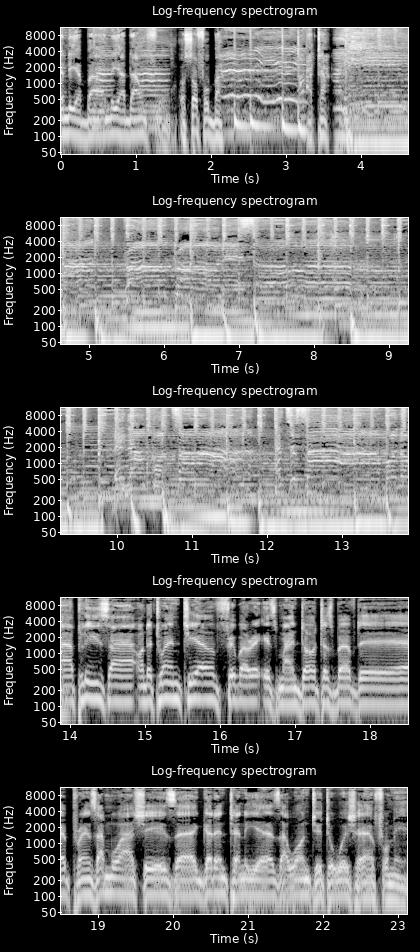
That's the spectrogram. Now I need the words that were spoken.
ɛne yɛba ne yɛadamfo ɔsɔfo ba ata please, uh, on the 20th February is my daughter's birthday. Prince Amua, she's uh, getting 10 years. I want you to wish her for me.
